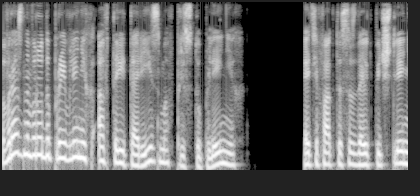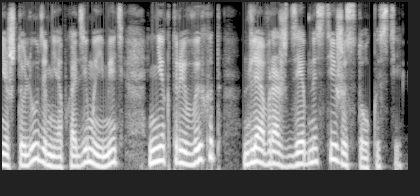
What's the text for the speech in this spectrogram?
в разного рода проявлениях авторитаризма, в преступлениях. Эти факты создают впечатление, что людям необходимо иметь некоторый выход для враждебности и жестокости —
